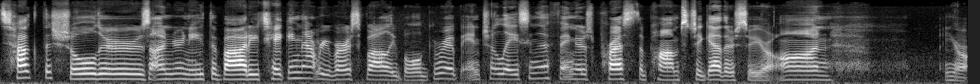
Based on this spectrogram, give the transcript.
tuck the shoulders underneath the body, taking that reverse volleyball grip, interlacing the fingers, press the palms together so you're on your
